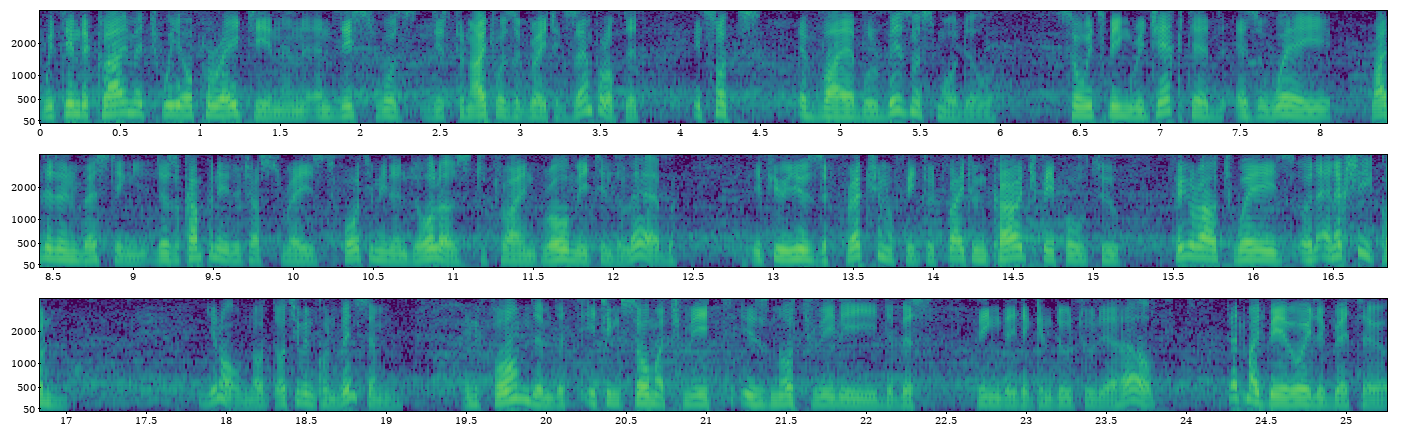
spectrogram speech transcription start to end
within the climate we operate in, and, and this was this tonight was a great example of that. It's not a viable business model, so it's being rejected as a way rather than investing. There's a company that just raised 40 million dollars to try and grow meat in the lab. If you use a fraction of it to try to encourage people to figure out ways and actually. Con- you know, not, not even convince them, inform them that eating so much meat is not really the best thing that they can do to their health. That might be a really better,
